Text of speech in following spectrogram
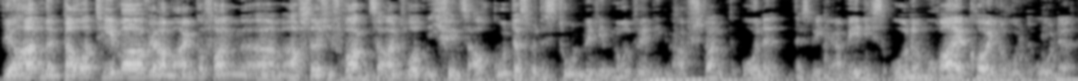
Wir haben ein Dauerthema, wir haben angefangen, ähm, auf solche Fragen zu antworten. Ich finde es auch gut, dass wir das tun mit dem notwendigen Abstand, ohne, deswegen erwähne ich es, ohne Moralkeule und ohne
